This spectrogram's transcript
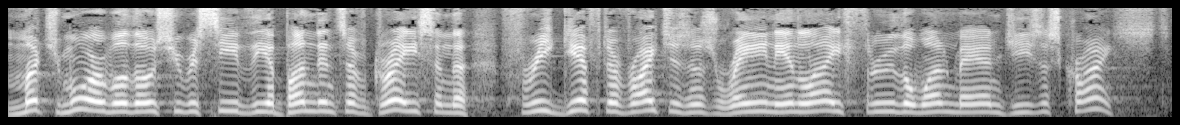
much more will those who receive the abundance of grace and the free gift of righteousness reign in life through the one man, Jesus Christ.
